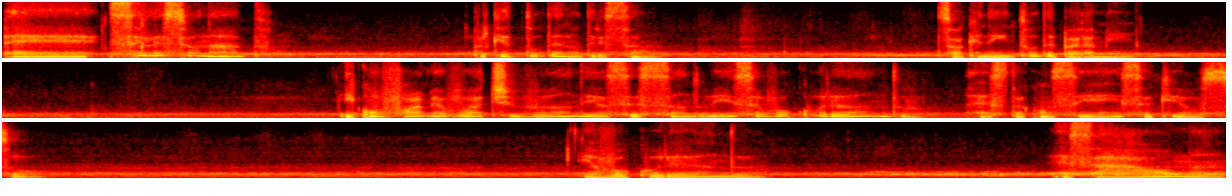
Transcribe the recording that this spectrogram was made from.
é, selecionado, porque tudo é nutrição. Só que nem tudo é para mim. E conforme eu vou ativando e acessando isso, eu vou curando esta consciência que eu sou. Eu vou curando essa alma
